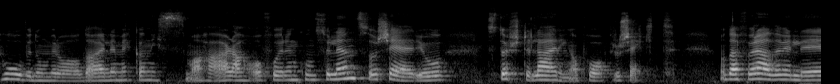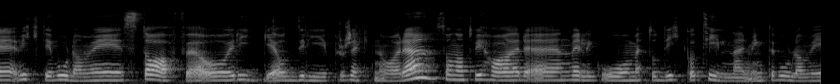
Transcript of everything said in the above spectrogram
hovedområder eller mekanismer her. Da. Og for en konsulent så skjer jo største læringa på prosjekt. Og Derfor er det veldig viktig hvordan vi stafer og rigger og driver prosjektene våre, sånn at vi har en veldig god metodikk og tilnærming til hvordan vi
